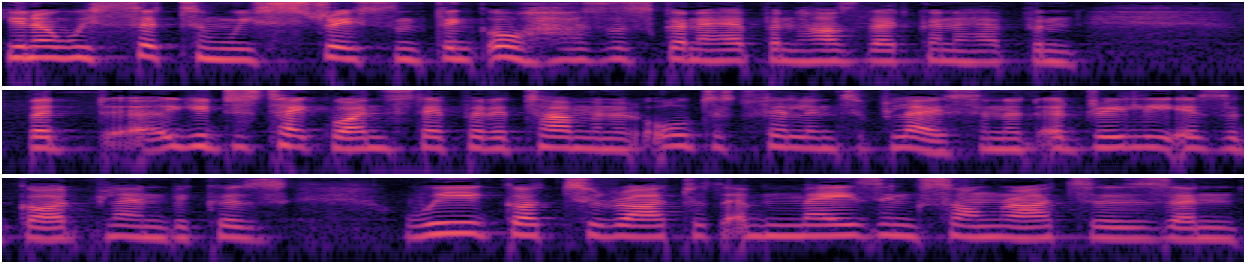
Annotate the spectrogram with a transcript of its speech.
you know, we sit and we stress and think, oh, how's this going to happen? How's that going to happen? But uh, you just take one step at a time, and it all just fell into place. And it, it really is a God plan because we got to write with amazing songwriters and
